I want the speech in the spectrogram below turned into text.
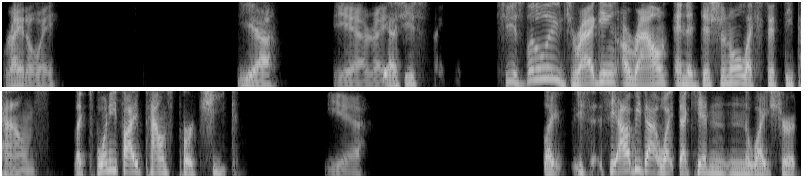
right away. Yeah. Yeah, right. Yeah, she's she's literally dragging around an additional like 50 pounds, like 25 pounds per cheek. Yeah. Like you see, I'll be that white that kid in, in the white shirt.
